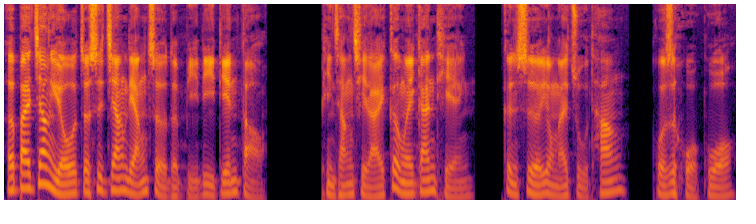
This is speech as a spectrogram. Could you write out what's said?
而白酱油则是将两者的比例颠倒。品尝起来更为甘甜，更适合用来煮汤或是火锅。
